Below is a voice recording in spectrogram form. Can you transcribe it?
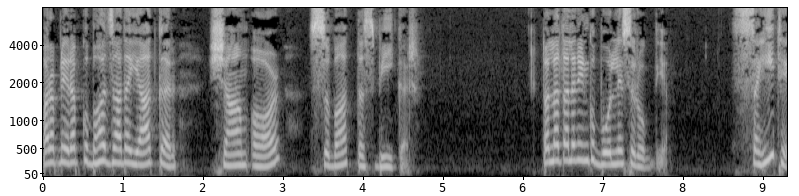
और अपने रब को बहुत ज़्यादा याद कर, शाम और सुबह तस्बी कर। तो अल्लाह ताला ने इनको बोलने से रोक दिया। सही थे,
